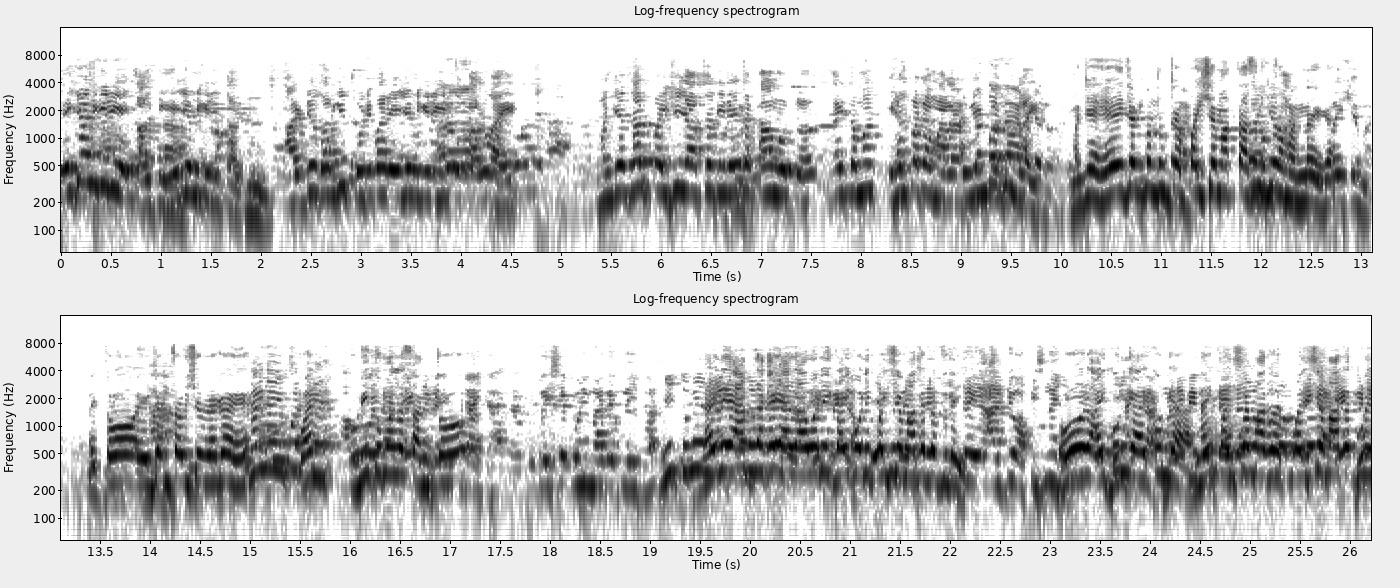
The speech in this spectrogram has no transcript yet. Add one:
एजंटगिरी आहे चालती एजंटगिरी चालती. आरटीओ सारखी थोडीफार एजंटगिरी चालू आहे. म्हणजे जर पैसे जास्त दिले तर काम होतं नाही तर मग तुम्ही बसून जायचं म्हणजे हे एजंट पण तुमच्या पैसे मागता असं तुमचं म्हणणं आहे का? पैसे माग नाही तो एजंटचा विषय वेगळा नाही, आहे. नाही, पण मी तुम्हाला सांगतो पैसे कोणी मागत नाही तुम्ही नाही नाही आमचा काही दावा नाही काही कोणी पैसे मागतच नाही. आरटीओ ऑफिस नाही. हो ऐकून घ्या ऐकून घ्या. नाही पैसे मागत पैसे मागत नाही.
